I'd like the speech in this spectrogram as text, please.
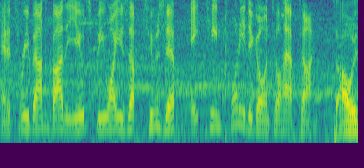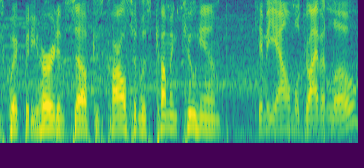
And it's rebounded by the Utes. BYU's up 2 zip, 18 20 to go until halftime. It's always quick, but he hurt himself because Carlson was coming to him. Timmy Allen will drive it low,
